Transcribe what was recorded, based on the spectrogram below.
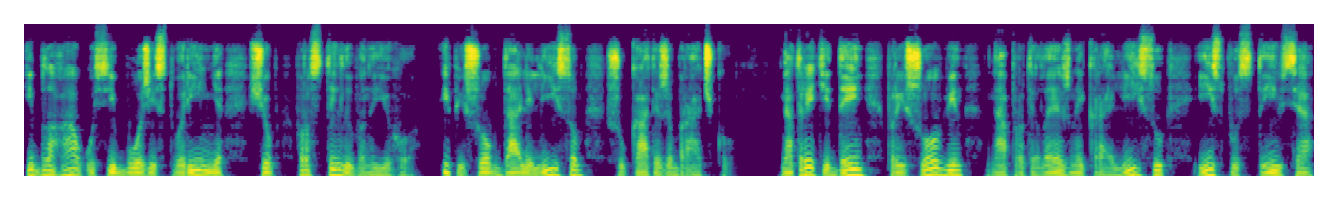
і благав усі божі створіння, щоб простили вони його, і пішов далі лісом шукати жебрачку. На третій день прийшов він на протилежний край лісу і спустився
